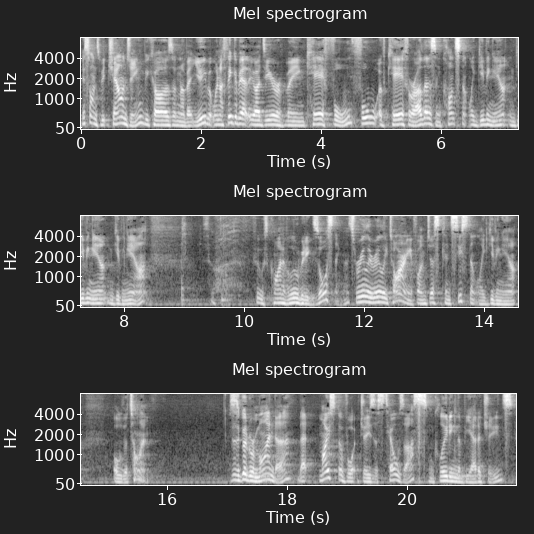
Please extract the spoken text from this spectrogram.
This one's a bit challenging because I don't know about you, but when I think about the idea of being careful, full of care for others, and constantly giving out and giving out and giving out, it feels kind of a little bit exhausting. That's really, really tiring if I'm just consistently giving out all the time. This is a good reminder that most of what Jesus tells us, including the Beatitudes,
